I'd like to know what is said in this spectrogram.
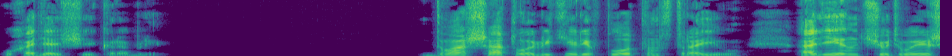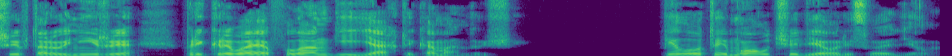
уходящие корабли. Два шаттла летели в плотном строю, один чуть выше, второй ниже, прикрывая фланги яхты командующей. Пилоты молча делали свое дело.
